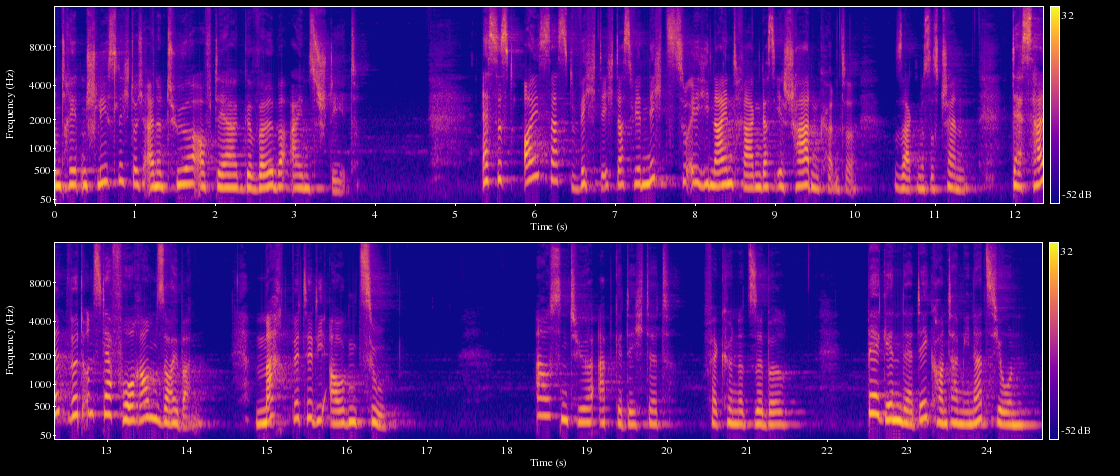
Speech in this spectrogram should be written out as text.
und treten schließlich durch eine Tür, auf der Gewölbe 1 steht. Es ist äußerst wichtig, dass wir nichts zu ihr hineintragen, das ihr schaden könnte, sagt Mrs. Chen. Deshalb wird uns der Vorraum säubern. Macht bitte die Augen zu. Außentür abgedichtet, verkündet Sibyl. Beginn der Dekontamination.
